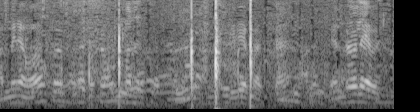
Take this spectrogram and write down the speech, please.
అమ్మినావా ఫస్ట్ రౌండ్ ఇదే ఫస్ట్ ఎన్ని రోజులే వచ్చి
